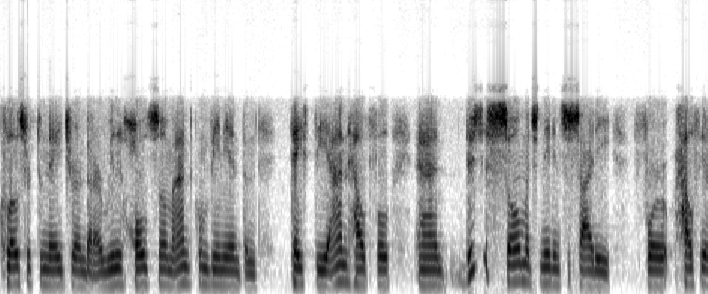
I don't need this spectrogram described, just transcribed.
closer to nature and that are really wholesome and convenient and tasty and helpful. And there's just so much need in society for healthier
